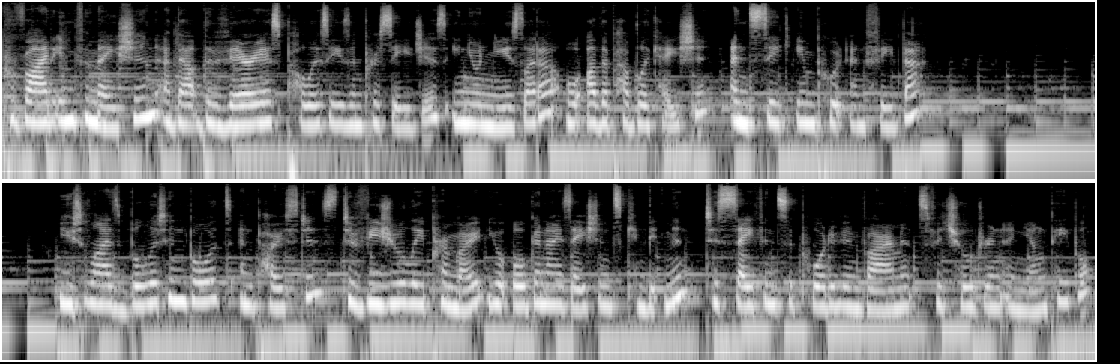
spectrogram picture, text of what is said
Provide information about the various policies and procedures in your newsletter or other publication and seek input and feedback. Utilise bulletin boards and posters to visually promote your organisation's commitment to safe and supportive environments for children and young people.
